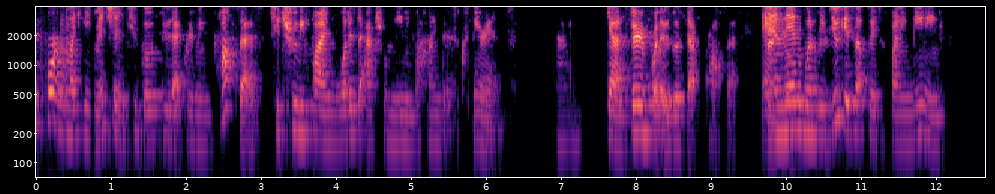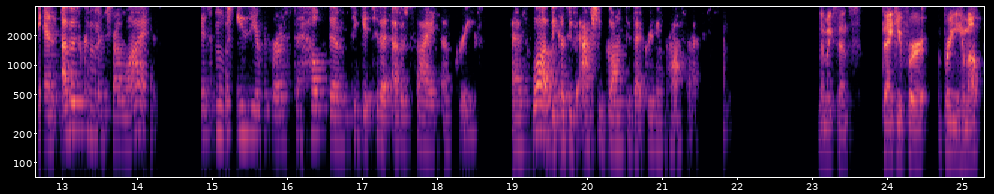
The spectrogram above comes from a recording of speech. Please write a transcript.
important, like you mentioned, to go through that grieving process to truly find what is the actual meaning behind this experience. Um, yeah, it's very important that we go through that process. And then when we do get to that place of finding meaning and others come into our life, it's much easier for us to help them to get to the other side of grief as well, because we've actually gone through that grieving process. That makes sense. Thank you for bringing him up.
